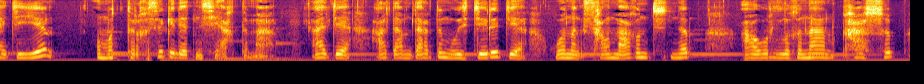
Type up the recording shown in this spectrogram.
әдейі ұмыттырғысы келетін сияқты ма әлде адамдардың өздері де оның салмағын түсініп ауырлығынан қашып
